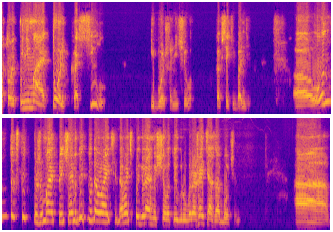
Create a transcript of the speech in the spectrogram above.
который понимает только силу и больше ничего, как всякий бандит, э, он, так сказать, пожимает плечами, говорит, ну давайте, давайте поиграем еще в эту игру, выражайте озабоченность. А,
